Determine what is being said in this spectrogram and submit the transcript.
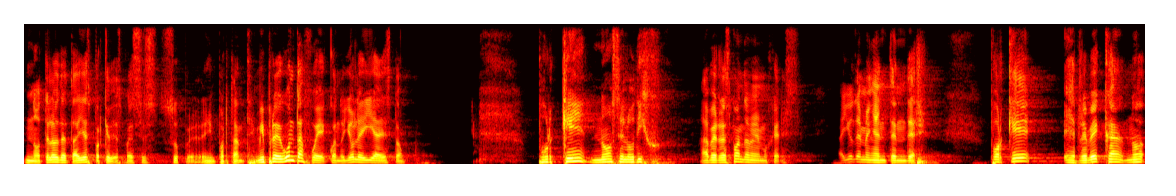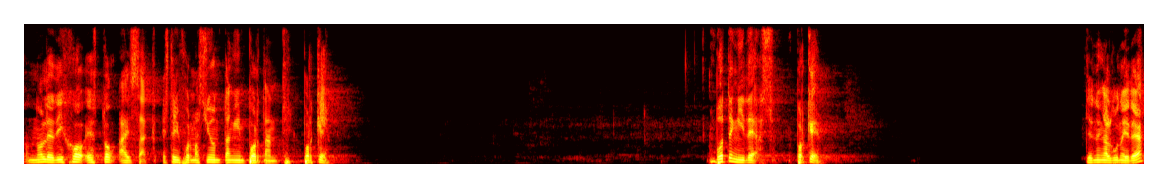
Note los detalles porque después es súper importante. Mi pregunta fue, cuando yo leía esto, ¿por qué no se lo dijo? A ver, respóndame, mujeres. Ayúdenme a entender. ¿Por qué eh, Rebeca no, no le dijo esto a Isaac, esta información tan importante? ¿Por qué? Voten ideas. ¿Por qué? ¿Tienen alguna idea?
